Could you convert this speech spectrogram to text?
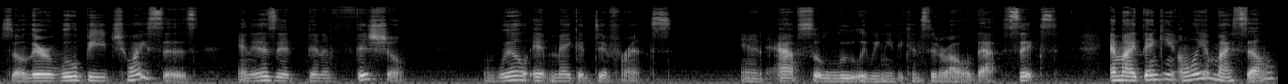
So there will be choices and is it beneficial? Will it make a difference? And absolutely we need to consider all of that. 6. Am I thinking only of myself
